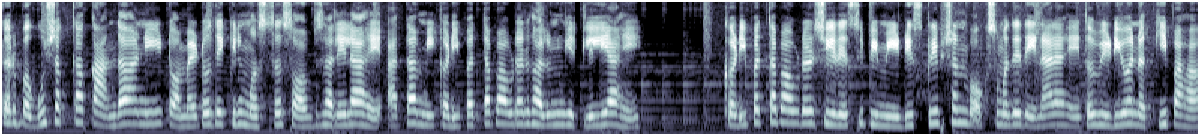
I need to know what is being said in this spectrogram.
तर बघू शकता कांदा आणि टोमॅटो देखील मस्त सॉफ्ट झालेला आहे. आता मी कढीपत्ता पावडर घालून घेतलेली आहे. कढीपत्ता पावडरची रेसिपी मी डिस्क्रिप्शन बॉक्समध्ये देणार आहे. तो व्हिडिओ नक्की पहा.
